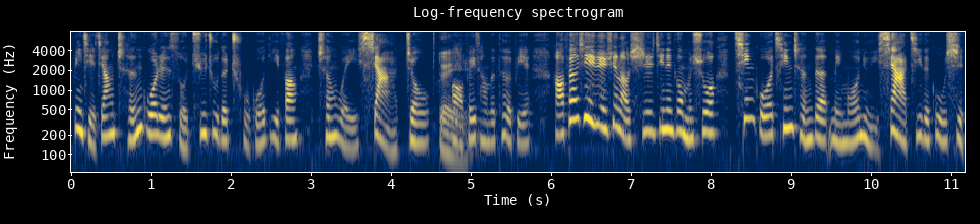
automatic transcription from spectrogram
并且将陈国人所居住的楚国地方称为夏州。对，哦，非常的特别。好，非常谢谢岳迅老师今天跟我们说倾国倾城的美魔女夏姬的故事，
